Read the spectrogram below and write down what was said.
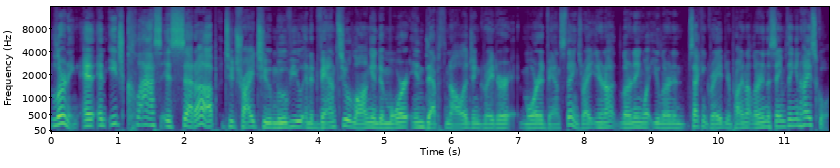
learning. And, and, each class is set up to try to move you and advance you along into more in depth knowledge and greater, more advanced things, right? You're not learning what you learn in second grade. You're probably not learning the same thing in high school,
